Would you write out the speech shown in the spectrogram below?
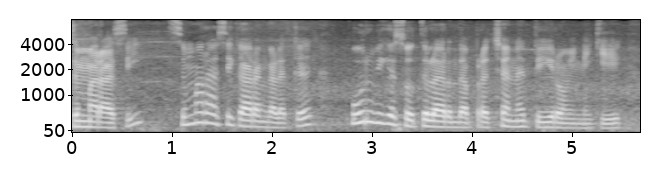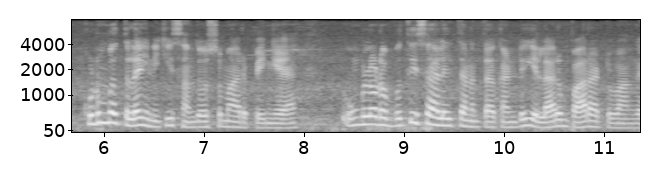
சிம்மராசி சிம்மராசிக்காரங்களுக்கு பூர்வீக சொத்தில் இருந்த பிரச்சனை தீரும் இன்றைக்கி குடும்பத்தில் இன்றைக்கி சந்தோஷமாக இருப்பீங்க. உங்களோட புத்திசாலித்தனத்தை கண்டு எல்லாரும் பாராட்டுவாங்க.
